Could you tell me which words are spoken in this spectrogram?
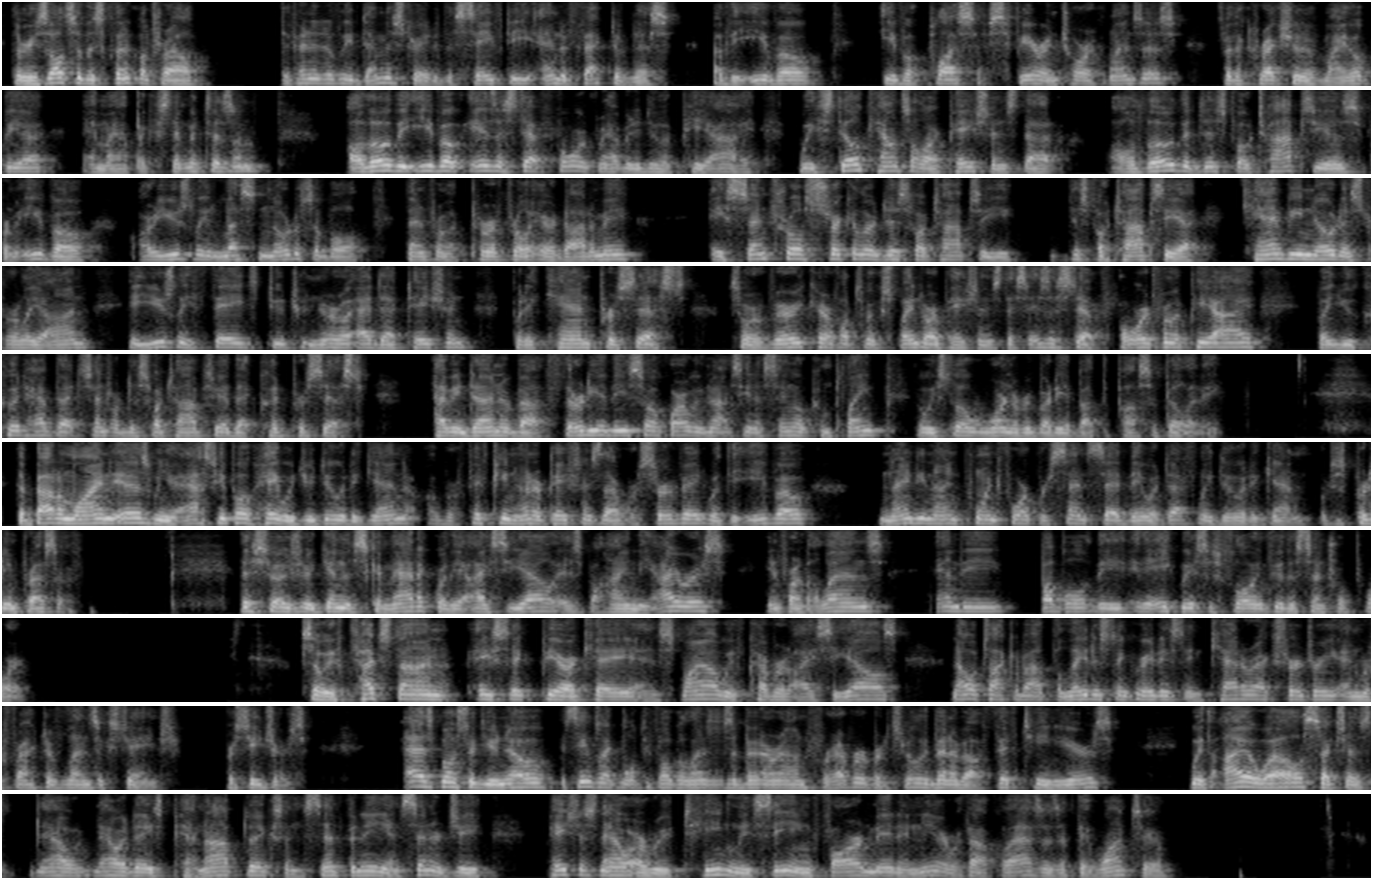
The results of this clinical trial definitively demonstrated the safety and effectiveness of the EVO, EVO Plus sphere and toric lenses for the correction of myopia and myopic astigmatism, Although the EVO is a step forward from having to do a PI, we still counsel our patients that although the dysphotopsias from EVO are usually less noticeable than from a peripheral iridotomy, a central circular dysphotopsy, dysphotopsia can be noticed early on. It usually fades due to neuroadaptation, but it can persist. So we're very careful to explain to our patients this is a step forward from a PI, but you could have that central dysphotopsia that could persist. Having done about 30 of these so far, we've not seen a single complaint, but we still warn everybody about the possibility. The bottom line is when you ask people, hey, would you do it again? Over 1,500 patients that were surveyed with the EVO, 99.4% said they would definitely do it again, which is pretty impressive. This shows you again the schematic where the ICL is behind the iris in front of the lens, and the bubble, the, the aqueous is flowing through the central port. So we've touched on LASIK, PRK, and SMILE. We've covered ICLs. Now we'll talk about the latest and greatest in cataract surgery and refractive lens exchange procedures. As most of you know, it seems like multifocal lenses have been around forever, but it's really been about 15 years. With IOLs such as now nowadays PanOptix and Symphony and Synergy, patients now are routinely seeing far, mid, and near without glasses if they want to.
